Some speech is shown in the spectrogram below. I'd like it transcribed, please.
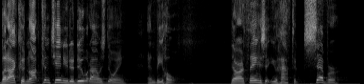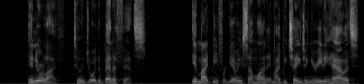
But I could not continue to do what I was doing and be whole. There are things that you have to sever in your life to enjoy the benefits. It might be forgiving someone, it might be changing your eating habits,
